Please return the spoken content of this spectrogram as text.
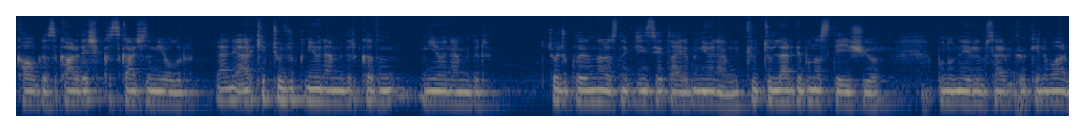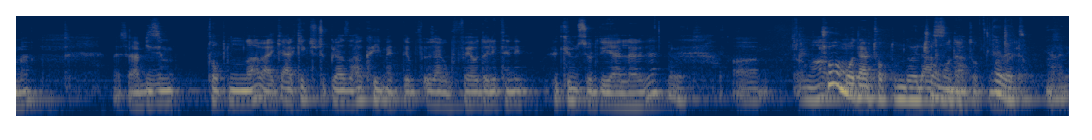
kavgası, kardeş kıskançlığı niye olur? Yani erkek çocuk niye önemlidir, kadın niye önemlidir? Çocukların arasındaki cinsiyet ayrımı niye önemli? Kültürlerde bu nasıl değişiyor? Bunun evrimsel bir kökeni var mı? Mesela bizim toplumda belki erkek çocuk biraz daha kıymetli. Özellikle bu feodalitenin hüküm sürdüğü yerlerde. Aa, Ama Çoğu modern toplumda öyle Çoğu aslında. modern toplumda Evet. Yani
